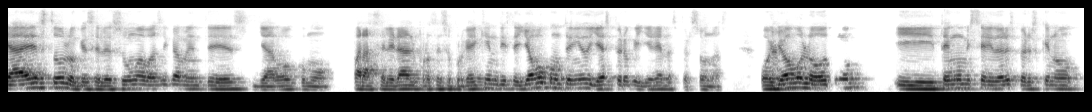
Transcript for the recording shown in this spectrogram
a esto lo que se le suma básicamente es ya algo como para acelerar el proceso, porque hay quien dice, yo hago contenido y ya espero que lleguen las personas, o yo hago lo otro y tengo mis seguidores, pero es que no,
